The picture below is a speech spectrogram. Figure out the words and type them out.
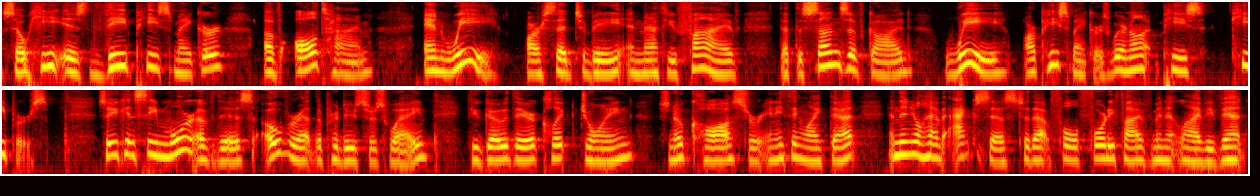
so he is the peacemaker of all time, and we are said to be in Matthew 5 that the sons of God, we are peacemakers. We're not peace keepers. So you can see more of this over at the Producer's Way. If you go there, click join. There's no cost or anything like that. And then you'll have access to that full 45 minute live event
